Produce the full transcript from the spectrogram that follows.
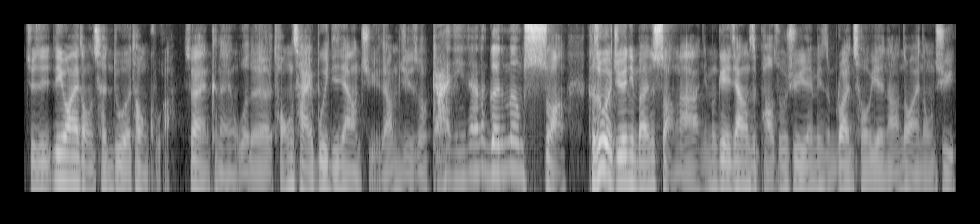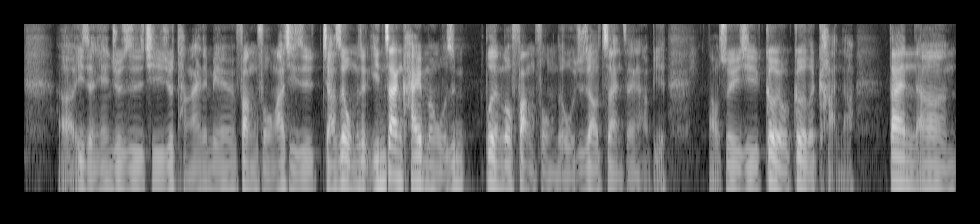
就是另外一种程度的痛苦啊，虽然可能我的同才不一定这样觉得，他们觉得说，干你那那个那么爽，可是我觉得你们很爽啊，你们可以这样子跑出去那边什么乱抽烟，然后弄来弄去，呃，一整天就是其实就躺在那边放风啊。其实假设我们这个迎战开门，我是不能够放风的，我就是要站在那边啊。所以其实各有各的坎啊，但嗯。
